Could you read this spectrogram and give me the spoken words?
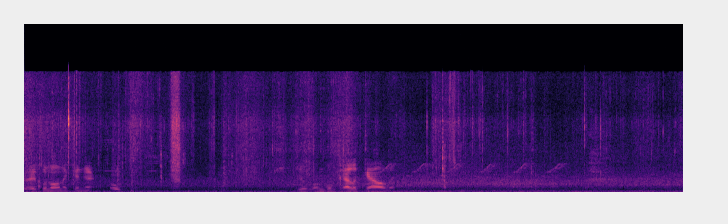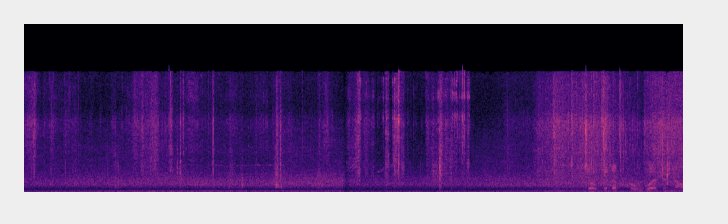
rễ của nó này cả nhà. Oh. giờ vẫn còn khá là cao này cho cái đất trên nó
